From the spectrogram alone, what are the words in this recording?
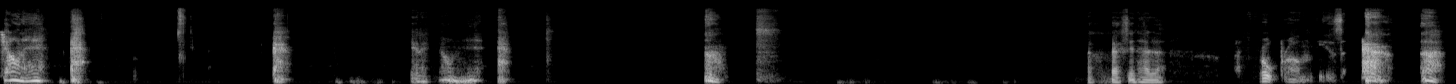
Johnny. Get it, Johnny. Michael Jackson had a, a throat problem. He was ah, ah,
